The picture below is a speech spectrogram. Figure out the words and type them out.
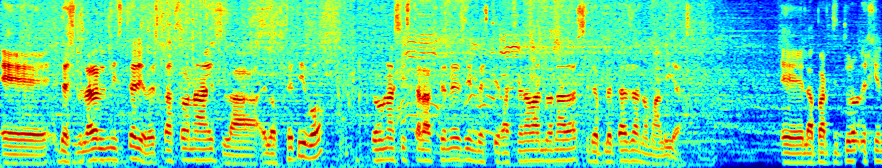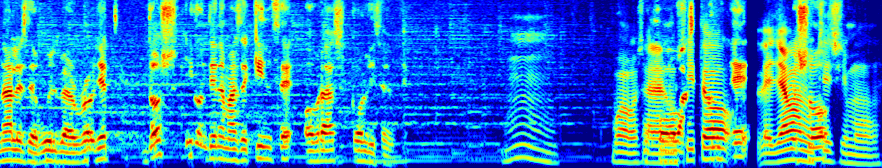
Eh, desvelar el misterio de esta zona es la- el objetivo, son unas instalaciones de investigación abandonadas y repletas de anomalías. Eh, la partitura original es de Wilbur Roget 2 y contiene más de 15 obras con licencia. Mm, Bueno, pues Un en el bastante le llama muchísimo.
